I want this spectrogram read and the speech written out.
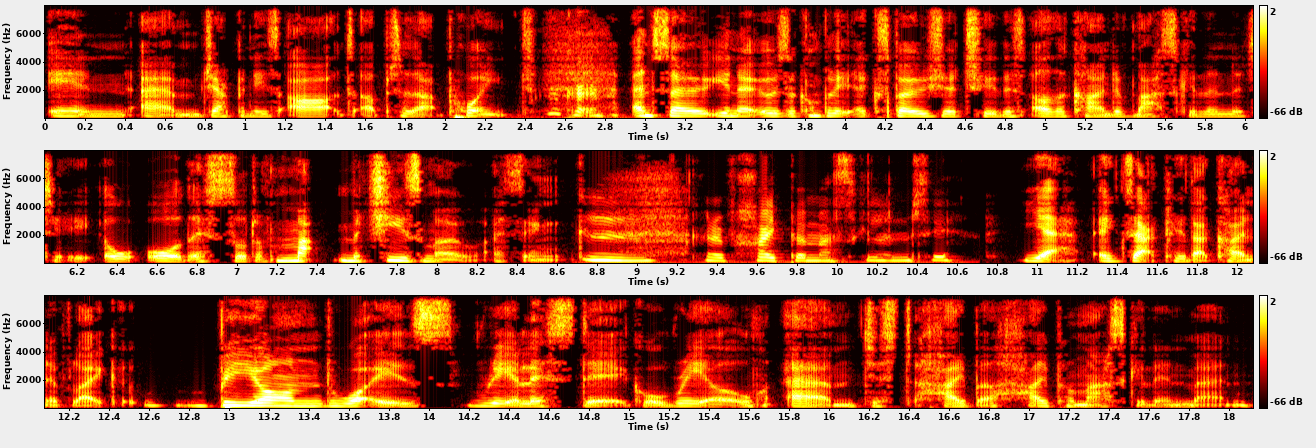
in um, Japanese art up to that point. Okay. And so, you know, it was a complete exposure to this other kind of masculinity or, or this sort of ma- machismo, I think. Mm, kind of hyper masculinity. Yeah, exactly. That kind of like beyond what is realistic or real, um, just hyper hyper masculine men.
